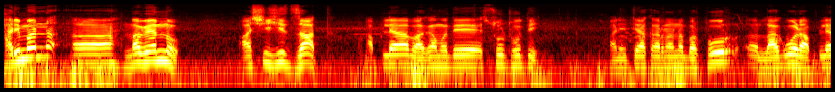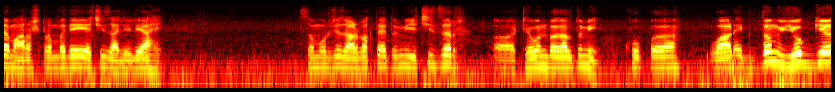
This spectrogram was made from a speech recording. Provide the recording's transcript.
हरिमन नव्याण्णव अशी ही जात आपल्या भागामध्ये सूट होती. आणि त्या कारणानं भरपूर लागवड आपल्या महाराष्ट्रामध्ये याची झालेली आहे. समोर जे झाड बघताय तुम्ही याची जर ठेवून बघाल तुम्ही खूप वाढ एकदम योग्य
